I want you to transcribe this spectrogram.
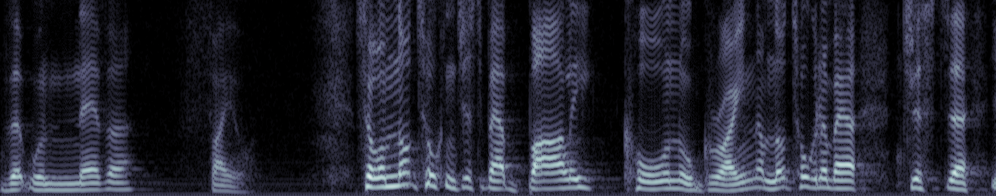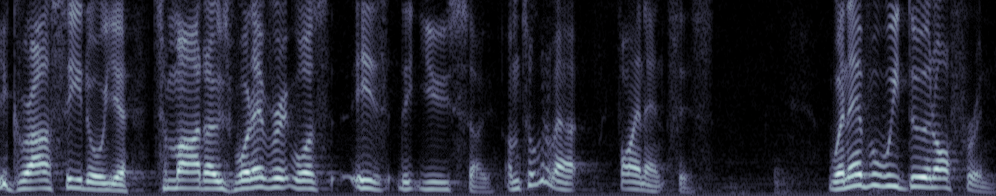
that will never fail. So I'm not talking just about barley, corn, or grain. I'm not talking about just uh, your grass seed or your tomatoes, whatever it was is that you sow. I'm talking about finances. Whenever we do an offering,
